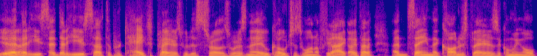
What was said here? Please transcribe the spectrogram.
Yeah, Yeah. that he said that he used to have to protect players with his throws, whereas now coaches want to Yeah. flag. I thought, and saying that college players are coming up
